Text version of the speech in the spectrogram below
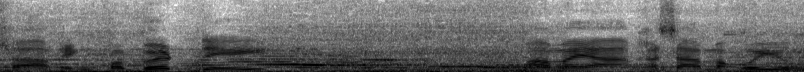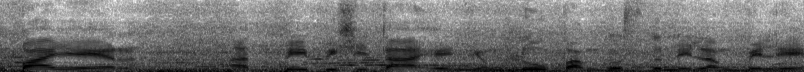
sa aking pa-birthday Mamaya kasama ko yung buyer at bibisitahin yung lupang gusto nilang bilhin.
